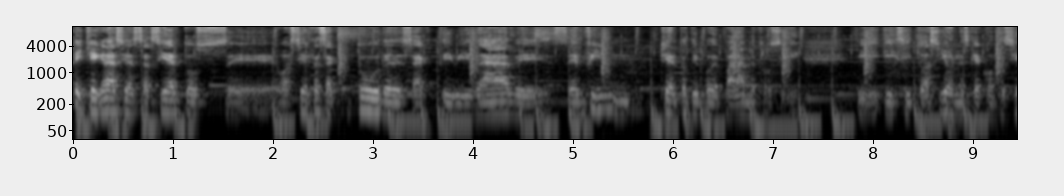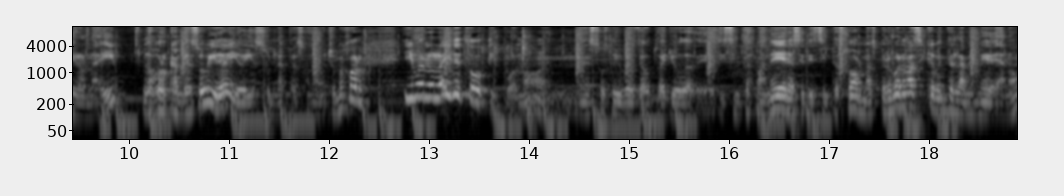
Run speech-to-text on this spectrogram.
y que gracias a ciertos eh, o a ciertas actitudes, actividades, en fin, cierto tipo de parámetros y, situaciones que acontecieron ahí, logró cambiar su vida y hoy es una persona mucho mejor. Y bueno, hay de todo tipo, ¿no? En estos libros de autoayuda de distintas maneras y distintas formas, pero bueno, básicamente es la misma idea, ¿no?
